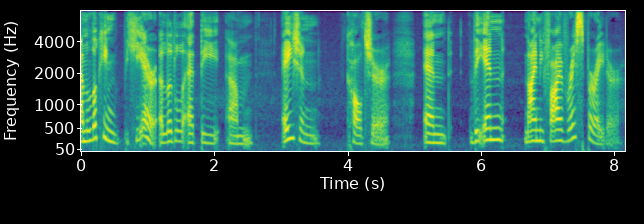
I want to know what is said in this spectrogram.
i'm looking here a little at the um, asian culture and the n95 respirator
